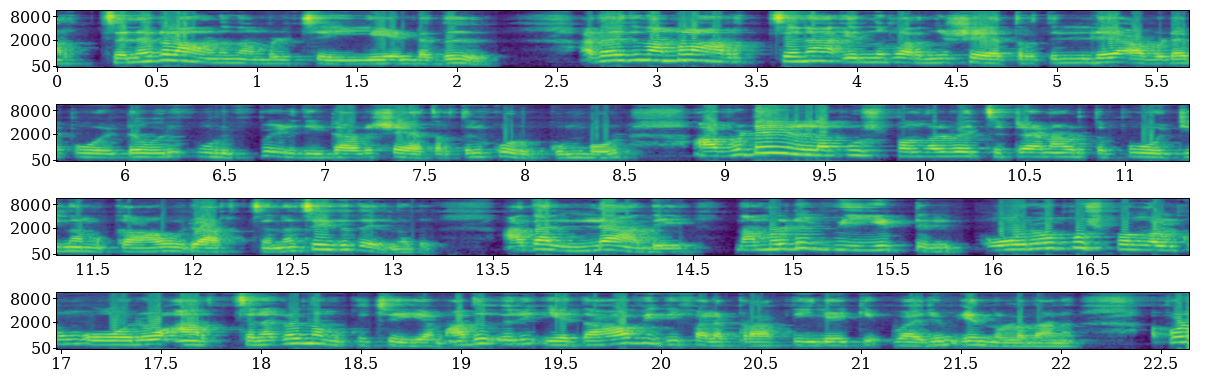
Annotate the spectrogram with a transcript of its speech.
അർച്ചനകളാണ് നമ്മൾ ചെയ്യേണ്ടത്? അതായത് നമ്മൾ അർച്ചന എന്ന് പറഞ്ഞ് ക്ഷേത്രത്തിന്റെ അവിടെ പോയിട്ട് ഒരു കുറിപ്പ് എഴുതിയിട്ട് അവിടെ ക്ഷേത്രത്തിൽ കൊടുക്കുമ്പോൾ അവിടെയുള്ള പുഷ്പങ്ങൾ വെച്ചിട്ടാണ് അവിടുത്തെ പോറ്റി നമുക്ക് ആ ഒരു അർച്ചന ചെയ്തു തരുന്നത്. അതല്ലാതെ നമ്മളുടെ വീട്ടിൽ ഓരോ പുഷ്പങ്ങൾക്കും ഓരോ അർച്ചനകൾ നമുക്ക് ചെയ്യാം. അത് ഒരു യഥാവിധി ഫലപ്രാപ്തിയിലേക്ക് വരും എന്നുള്ളതാണ്. അപ്പോൾ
